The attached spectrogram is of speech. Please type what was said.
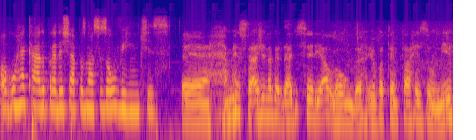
algum recado para deixar para os nossos ouvintes. É, a mensagem, na verdade, seria longa. Eu vou tentar resumir.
